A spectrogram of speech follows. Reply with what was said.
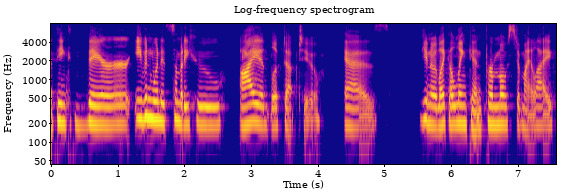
think there, even when it's somebody who I had looked up to as, you know, like a Lincoln for most of my life,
